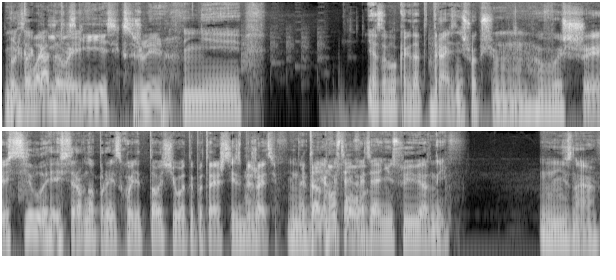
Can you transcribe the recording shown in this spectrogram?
Только загадывай, есть, к сожалению. не... Я забыл, когда ты дразнишь, в общем, высшие силы, и все равно происходит то, чего ты пытаешься избежать. Иногда. Это одно я, хотя, слово? хотя я не суеверный. Не знаю.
